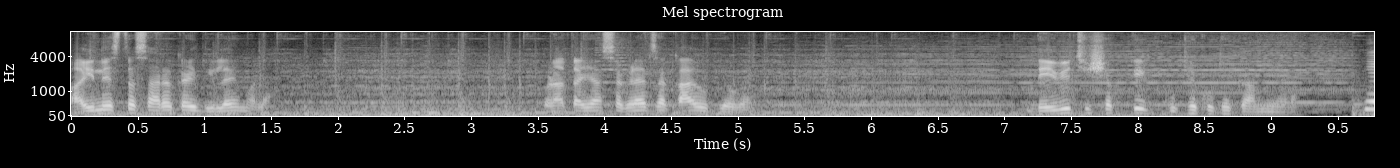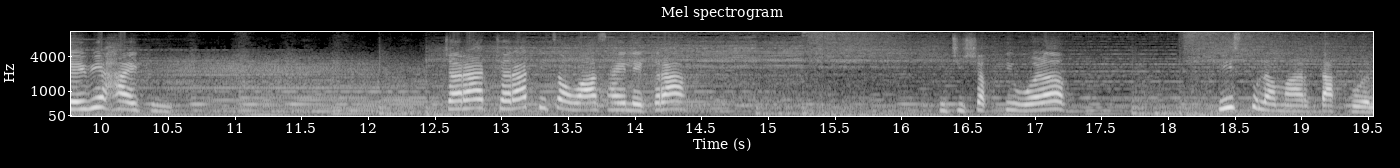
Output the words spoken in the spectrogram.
आईनेच तर सारं काही दिलंय मला. पण आता या सगळ्याचा काय उपयोग आहे? देवीची शक्ती कुठे कुठे कामी आहे? देवी हाय ती. चरात चरात तिचा वास आहे लेकरा. तिची शक्ती ओळख तीच तुला मार्ग दाखवल.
